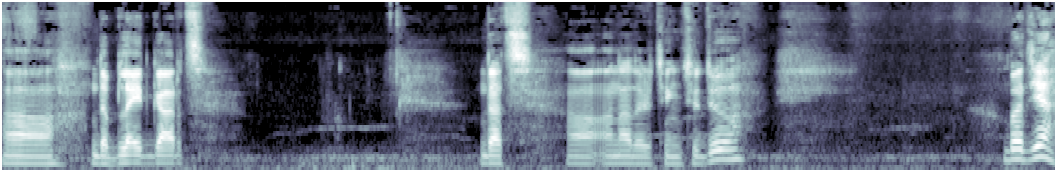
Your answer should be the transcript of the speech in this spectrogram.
uh, the blade guards. That's uh, another thing to do. But yeah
